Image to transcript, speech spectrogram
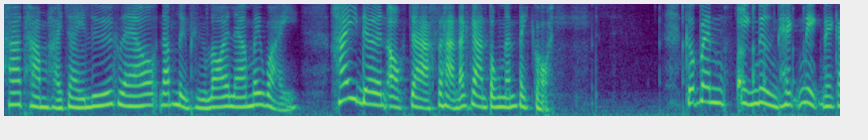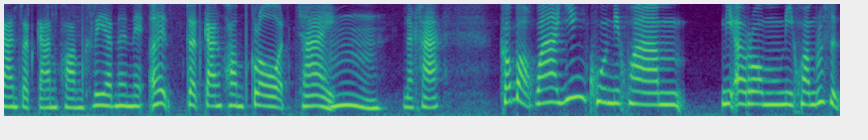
ถ้าทำหายใจลึกแล้วนับหนึ่งถึงร้อยแล้วไม่ไหว ให้เดินออกจากสถานการณ์ตรงนั้นไปก่อน ก็เป็นอีกหนึ่งเทคนิคในการจัดการความเครียดนั่นเองเอ้ยจัดการความโกรธใช่อืมนะคะ เขาบอกว่ายิ่งคุณมีความมีอารมณ์มีความรู้สึก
